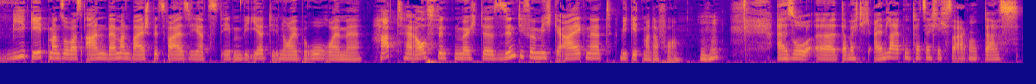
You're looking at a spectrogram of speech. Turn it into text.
Wie geht man sowas an, wenn man beispielsweise jetzt eben wie ihr die neue Büroräume hat, herausfinden möchte, sind die für mich geeignet? Wie geht man davor? Mhm. Also äh, da möchte ich einleitend tatsächlich sagen, dass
